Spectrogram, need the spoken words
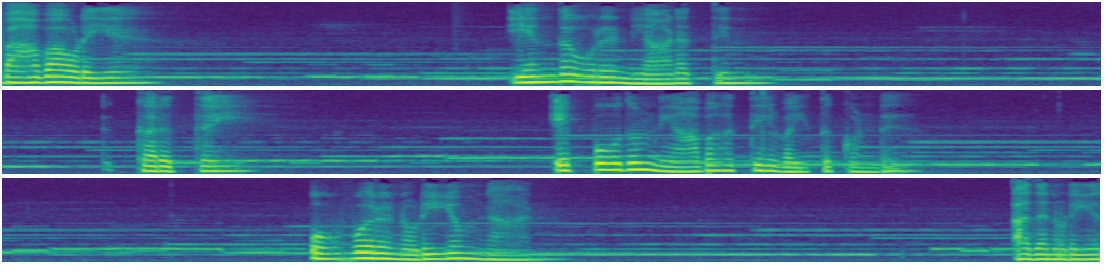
பாபாவுடைய எந்த ஒரு ஞானத்தின் கருத்தை எப்போதும் ஞாபகத்தில் வைத்துக்கொண்டு ஒவ்வொரு நொடியும் நான் அதனுடைய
